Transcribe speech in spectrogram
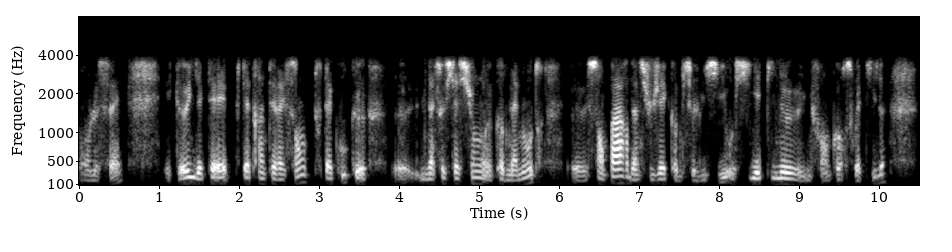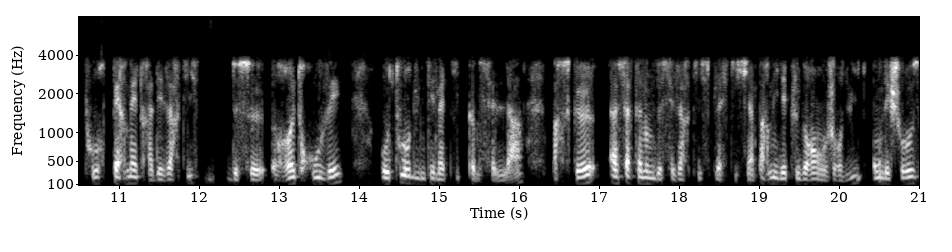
on le sait, et qu'il était peut-être intéressant tout à coup que euh, une association comme la nôtre euh, s'empare d'un sujet comme celui-ci, aussi épineux une fois encore soit-il, pour permettre à des artistes de se retrouver autour d'une thématique comme celle-là, parce que un certain nombre de ces artistes parmi les plus grands aujourd'hui, ont des choses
